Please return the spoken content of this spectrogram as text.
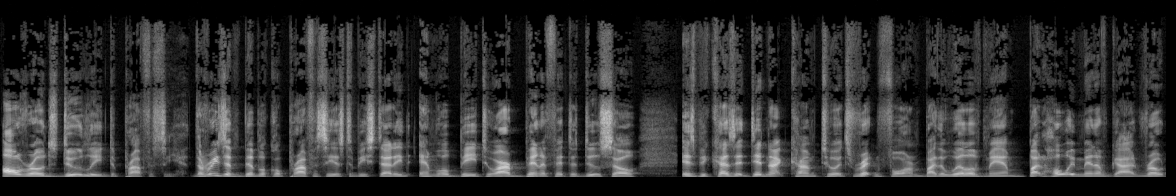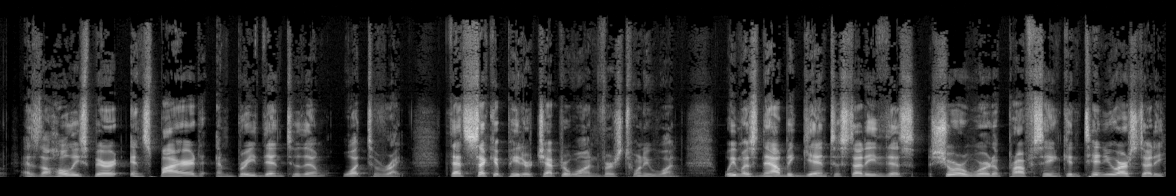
All roads do lead to prophecy. The reason biblical prophecy is to be studied and will be to our benefit to do so is because it did not come to its written form by the will of man, but holy men of God wrote as the Holy Spirit inspired and breathed into them what to write. That's 2 Peter chapter 1 verse 21. We must now begin to study this sure word of prophecy and continue our study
